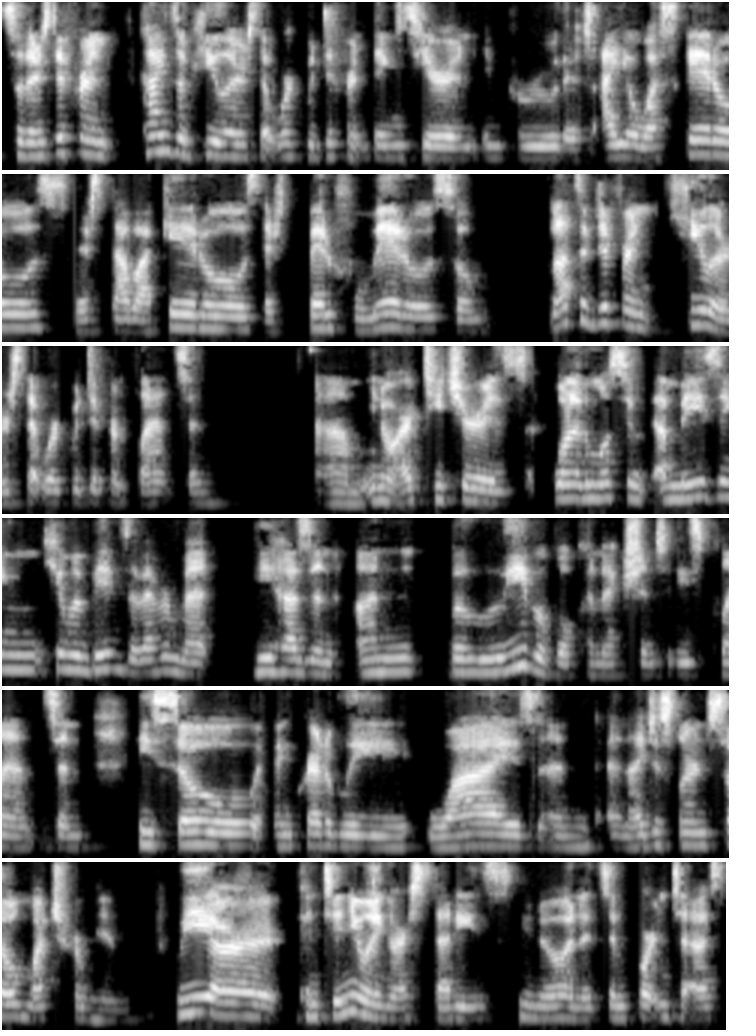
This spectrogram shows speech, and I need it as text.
So there's different kinds of healers that work with different things here in, in Peru. There's ayahuasqueros, there's tabaqueros, there's perfumeros. So lots of different healers that work with different plants. And, um, you know, our teacher is one of the most amazing human beings I've ever met he has an unbelievable connection to these plants and he's so incredibly wise and and I just learned so much from him. We are continuing our studies, you know, and it's important to us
